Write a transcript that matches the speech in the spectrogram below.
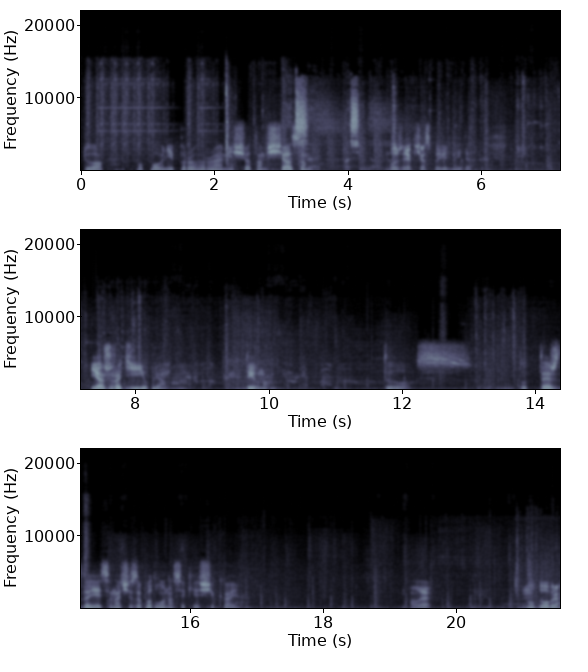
Так, по повній програмі. Що там з часом? Боже, як час повільно йде. Я ж радію прям. Дивно. Так. Тут теж, здається, наче западло нас якесь чекає. Але. Ну, добре.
